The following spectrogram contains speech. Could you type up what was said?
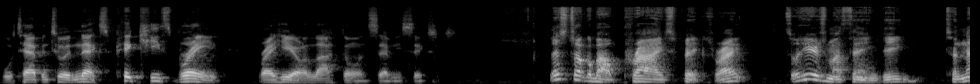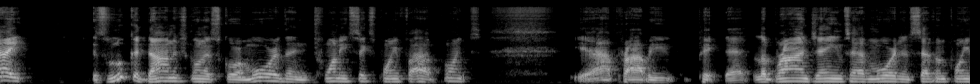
We'll tap into it next. Pick Keith's brain right here on Locked On 76ers. Let's talk about prize picks, right? So here's my thing, D. Tonight, is Luka Doncic going to score more than 26.5 points? Yeah, I'll probably pick that. LeBron James have more than 7.5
